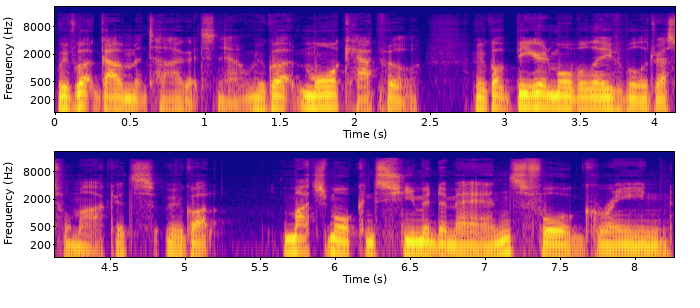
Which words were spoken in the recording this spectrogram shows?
we've got government targets now, we've got more capital, we've got bigger and more believable addressable markets, we've got much more consumer demands for green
